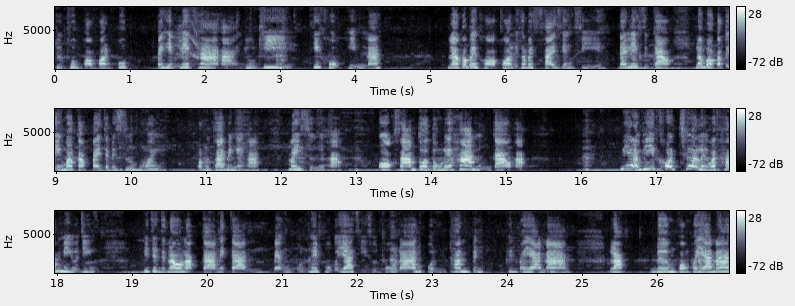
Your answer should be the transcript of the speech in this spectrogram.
จุดธูปขอพรปุ๊บ เห็นเลขห้าค่ะ อยู่ที่ที่โขกหินนะ แล้วก็ไปขอพรหรือเข้าไปใส่เซียงซีได้เลขสิบเก้าแล้วบอกกับตัวเองว่ากลับไปจะไปซื้อหวยผลสุดท้ายเป็นไงคะไม่ซื้อค่ะ ออกสามตัวตรงเลยห้าหนึ่งเก้าค่ะ นี่แหละพี่โคตรเชื่อเลยว่าท่านมีอยู่จริง พี่เจนจะเล่าหลักการในการแบ่งบุญให้ปู่กับย่าศรีสุโธนะ ทุกคนท่านเป็นเป็นพญานาค หลักเดิมของพญานาค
